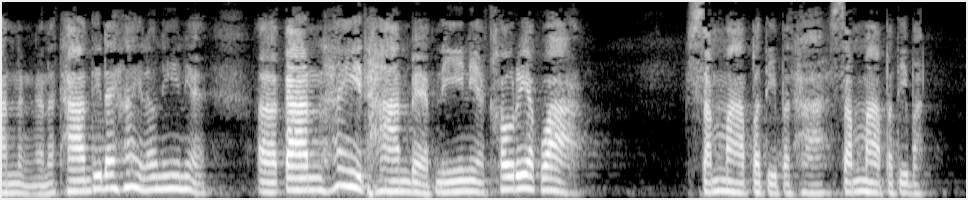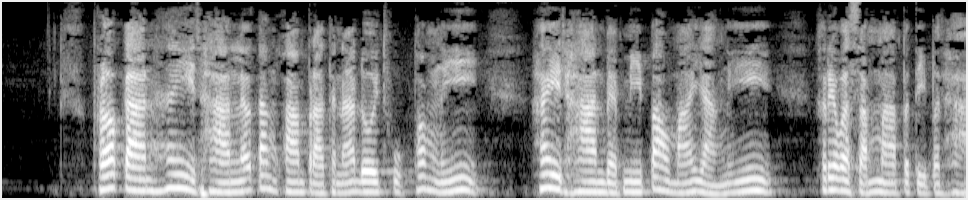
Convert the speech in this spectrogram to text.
านหนึ่งนะทานที่ได้ให้แล้วนี้เนี่ย การให้ทานแบบนี้เนี่ยเขาเรียกว่า สัมมาปฏิปทา สัมมาปฏิบัติ เพราะการให้ทานแล้วตั้งความปรารถนาโดยถูกต้องนี้ ให้ทานแบบมีเป้าหมายอย่างนี้เขาเรียกว่าสัมมาปฏิปทา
